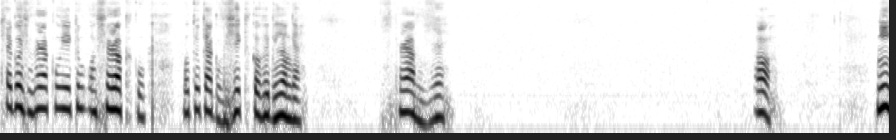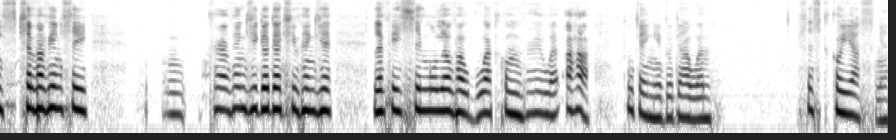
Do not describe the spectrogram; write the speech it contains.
Czegoś brakuje tu o środku, bo tu tak brzydko wygląda. Sprawdzę. O! Nic, trzeba więcej krawędzi dodać i będzie lepiej symulował gładką bryłę. Aha, tutaj nie dodałem. Wszystko jasne.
